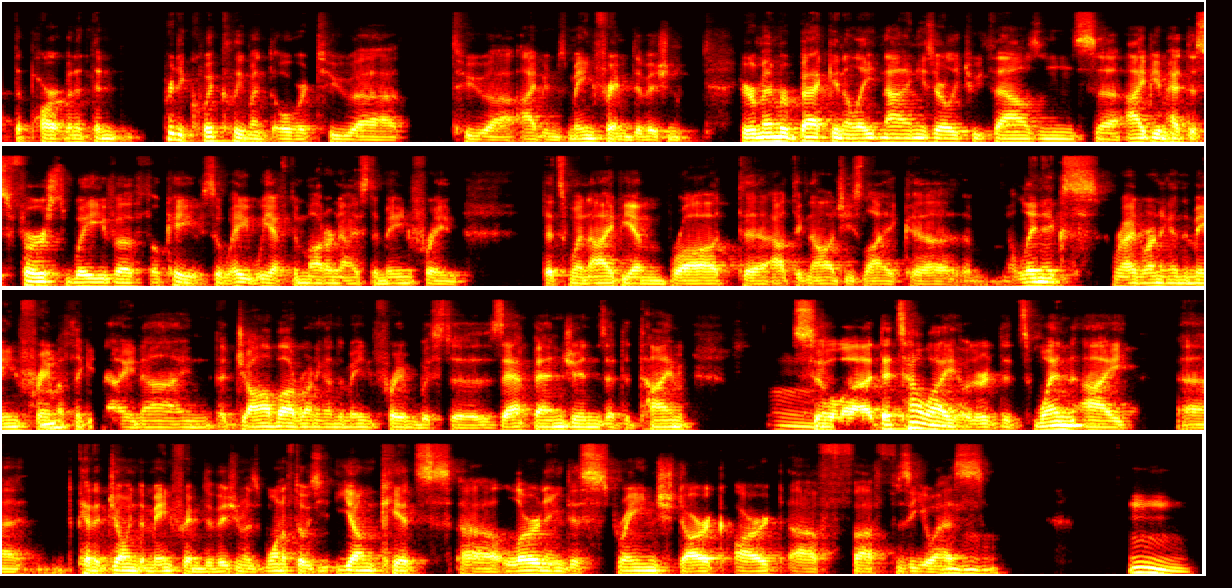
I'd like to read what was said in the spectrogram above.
department, and then pretty quickly went over to to IBM's mainframe division. You remember back in the late 90s, early 2000s, IBM had this first wave of okay, so hey, we have to modernize the mainframe that's when IBM brought uh, out technologies like uh, Linux, right, running on the mainframe. Mm-hmm. I think in '99, uh, Java running on the mainframe with the zAAP engines at the time. Mm. So uh, that's how I, or that's when I uh, kind of joined the mainframe division. Was one of those young kids uh, learning this strange, dark art of, of ZOS. Mm. Mm.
